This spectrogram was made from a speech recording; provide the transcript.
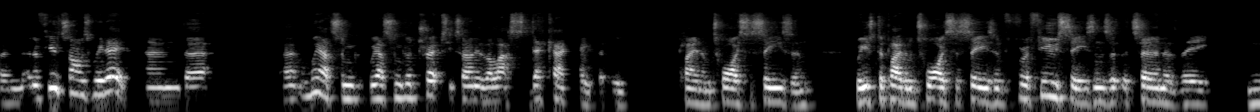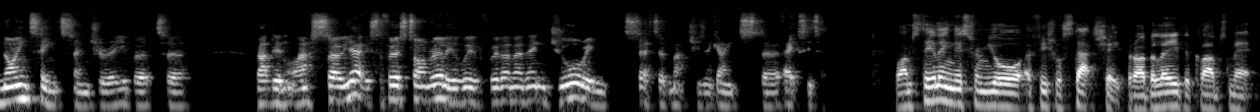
and, and a few times we did. And uh, uh, we had some we had some good trips. It's only the last decade that we've playing them twice a season, we used to play them twice a season for a few seasons at the turn of the 19th century, but uh, that didn't last. So, yeah, it's the first time really we've, we've done an enduring set of matches against uh, Exeter. Well, I'm stealing this from your official stat sheet, but I believe the club's met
